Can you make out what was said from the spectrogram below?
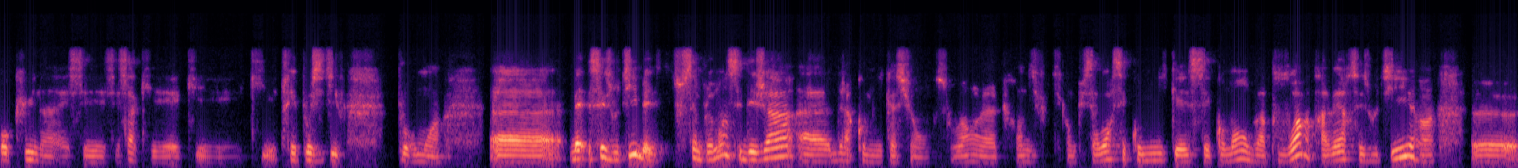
aucune. Et c'est ça qui est, qui, est, qui est très positif pour moi. Euh, ben, ces outils, ben, tout simplement, c'est déjà euh, de la communication. Souvent, la plus grande difficulté qu'on puisse avoir, c'est communiquer. C'est comment on va pouvoir, à travers ces outils, hein, euh,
